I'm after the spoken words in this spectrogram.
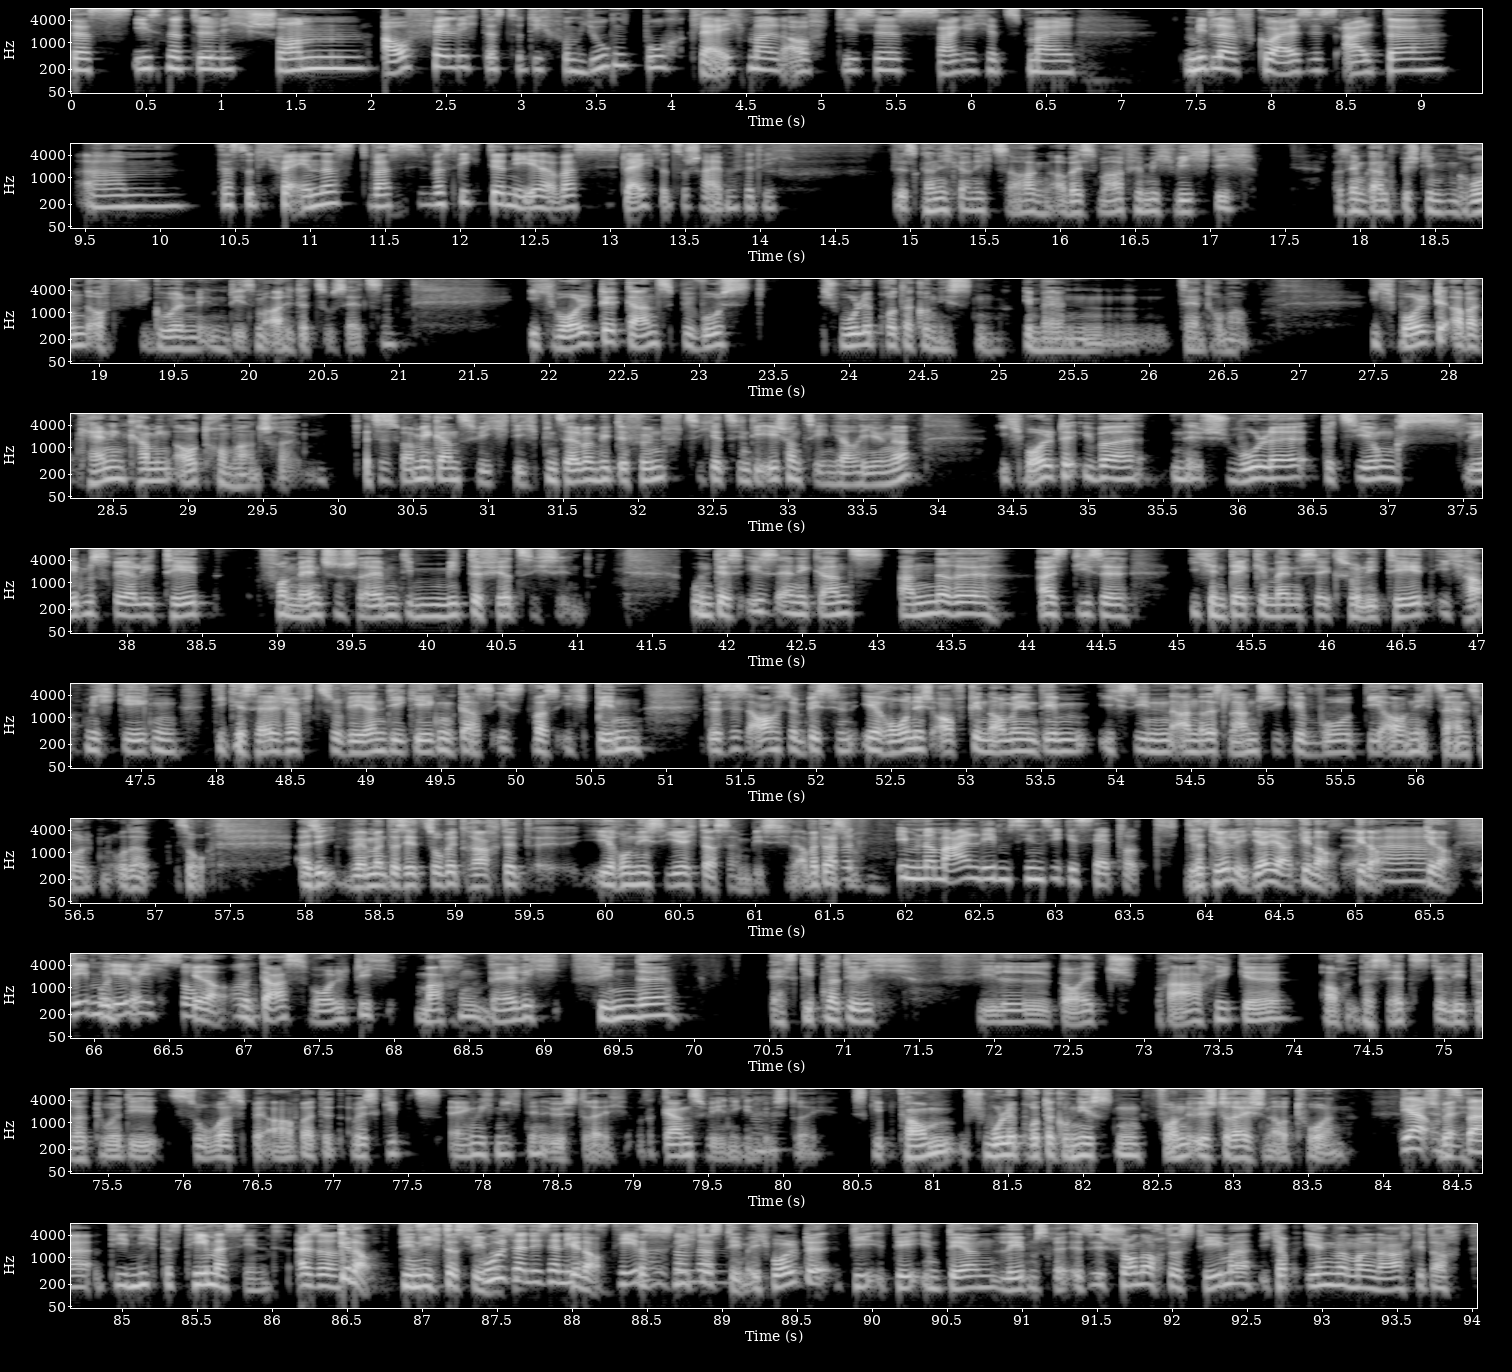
Das ist natürlich schon auffällig, dass du dich vom Jugendbuch gleich mal auf dieses, sage ich jetzt mal, Midlife-Crisis-Alter, ähm, dass du dich veränderst. Was, was liegt dir näher? Was ist leichter zu schreiben für dich? Das kann ich gar nicht sagen, aber es war für mich wichtig, aus einem ganz bestimmten Grund auf Figuren in diesem Alter zu setzen. Ich wollte ganz bewusst schwule Protagonisten in meinem Zentrum haben. Ich wollte aber keinen Coming-out-Roman schreiben. Also es war mir ganz wichtig. Ich bin selber Mitte 50, jetzt sind die eh schon zehn Jahre jünger. Ich wollte über eine schwule Beziehungslebensrealität von Menschen schreiben, die Mitte 40 sind. Und das ist eine ganz andere als diese ich entdecke meine Sexualität, ich habe mich gegen die Gesellschaft zu wehren, die gegen das ist, was ich bin. Das ist auch so ein bisschen ironisch aufgenommen, indem ich sie in ein anderes Land schicke, wo die auch nicht sein sollten oder so. Also wenn man das jetzt so betrachtet, äh, ironisiere ich das ein bisschen. Aber, das, Aber im normalen Leben sind sie gesettelt. Die natürlich, ja, ja, genau, genau, äh, genau. Leben und, ewig so. Genau. Und, und das wollte ich machen, weil ich finde, es gibt natürlich viel deutschsprachige auch übersetzte Literatur, die sowas bearbeitet. Aber es gibt es eigentlich nicht in Österreich oder ganz wenig in mhm. Österreich. Es gibt kaum schwule Protagonisten von österreichischen Autoren. Ja, und zwar die nicht das Thema sind. Also genau, die nicht das Thema. Schwulsein ist ja nicht genau, das Thema. Das ist nicht das Thema. Ich wollte die, die in deren Lebensre es ist schon auch das Thema. Ich habe irgendwann mal nachgedacht,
